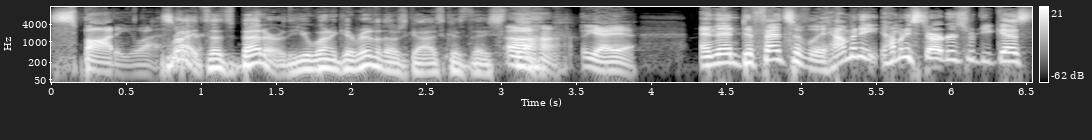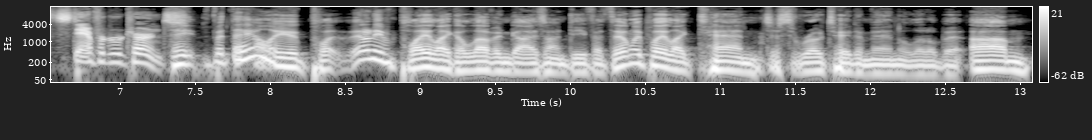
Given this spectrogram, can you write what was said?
spotty last Right. year. So that's better. You want to get rid of those guys because they stuck. Uh huh. Yeah, yeah. And then defensively, how many how many starters would you guess Stanford returns? They, but they only play. They don't even play like eleven guys on defense. They only play like ten, just rotate them in a little bit. Um,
